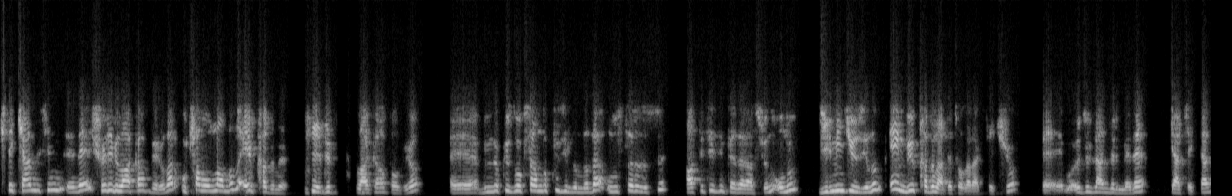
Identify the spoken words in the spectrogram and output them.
İşte kendisine şöyle bir lakap veriyorlar. Uçan Hollandalı ev kadını diye bir lakap alıyor. Ee, 1999 yılında da Uluslararası Atletizm Federasyonu onu 20. yüzyılın en büyük kadın atlet olarak seçiyor. Ee, bu ödüllendirmede gerçekten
